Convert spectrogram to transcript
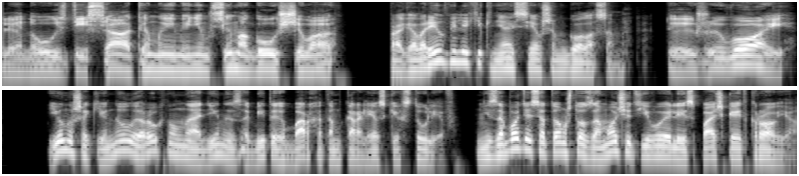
«Клянусь десятым именем всемогущего», – проговорил великий князь севшим голосом. «Ты живой!» Юноша кивнул и рухнул на один из забитых бархатом королевских стульев, не заботясь о том, что замочит его или испачкает кровью.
